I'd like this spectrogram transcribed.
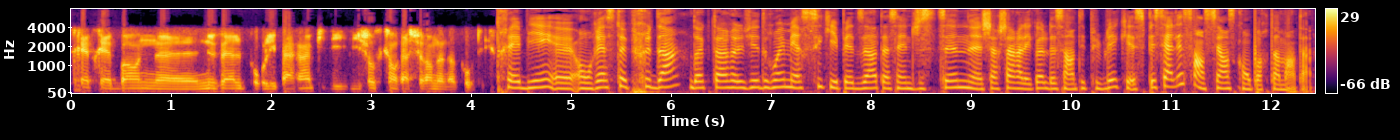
très très bonne euh, nouvelle pour les parents, puis des, des choses qui sont rassurantes notre Très bien. Euh, on reste prudent. Docteur Olivier Drouin, merci, qui est pédiatre à Sainte-Justine, chercheur à l'École de santé publique, spécialiste en sciences comportementales.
